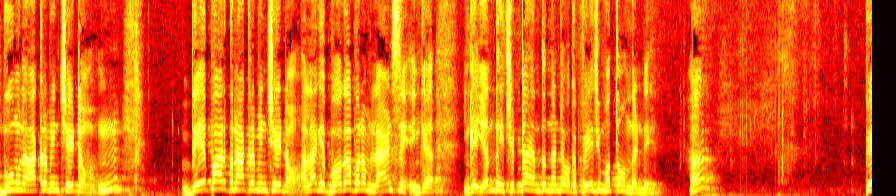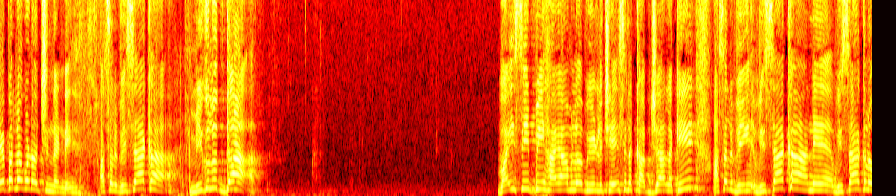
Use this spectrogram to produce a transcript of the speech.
భూములు ఆక్రమించేయటం. బేపార్క్ను ఆక్రమించేయటం అలాగే భోగాపురం ల్యాండ్స్ని ఇంకా ఇంకా ఎంత ఈ చిట్టా ఎంత ఉందంటే ఒక పేజీ మొత్తం ఉందండి. పేపర్లో కూడా వచ్చిందండి. అసలు విశాఖ మిగులుద్దా? వైసీపీ హయాంలో వీళ్ళు చేసిన కబ్జాలకి అసలు వి విశాఖ అనే విశాఖలో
